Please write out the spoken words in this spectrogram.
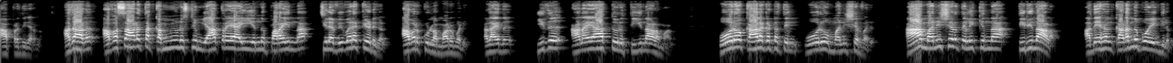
ആ പ്രതികരണം. അതാണ് അവസാനത്തെ കമ്മ്യൂണിസ്റ്റും യാത്രയായി എന്ന് പറയുന്ന ചില വിവരക്കേടുകൾ അവർക്കുള്ള മറുപടി. അതായത് ഇത് അണയാത്തൊരു തീനാളമാണ്. ഓരോ കാലഘട്ടത്തിൽ ഓരോ മനുഷ്യർ വരും. ആ മനുഷ്യർ തെളിക്കുന്ന തിരുനാളം അദ്ദേഹം കടന്നുപോയെങ്കിലും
